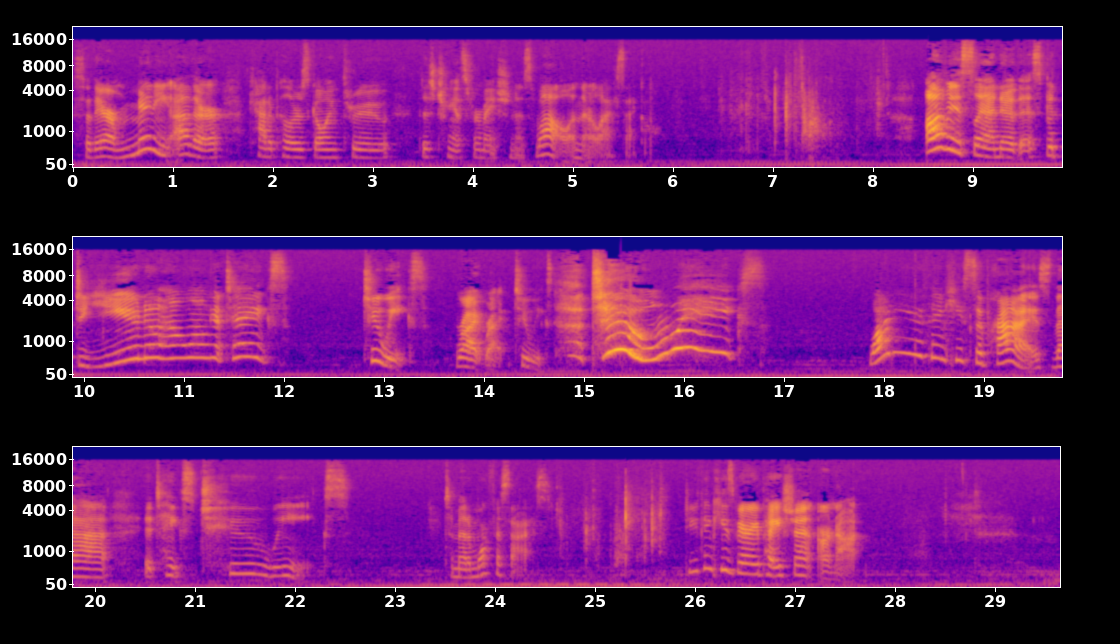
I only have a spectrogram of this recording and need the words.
So there are many other caterpillars going through this transformation as well in their life cycle. Obviously, I know this, but do you know how long it takes? Two weeks. Right, right, two weeks. Two weeks! Why do you think he's surprised that it takes two weeks to metamorphosize? Do you think he's very patient or not?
